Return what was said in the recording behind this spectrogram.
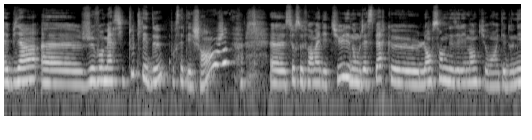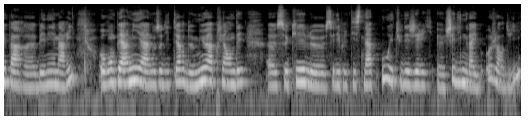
Eh bien, euh, je vous remercie toutes les deux pour cet échange euh, sur ce format d'études. Et donc, j'espère que l'ensemble des éléments qui auront été donnés par euh, Béné et Marie auront permis à nos auditeurs de mieux appréhender ce qu'est le Celebrity Snap ou Études égérie chez DinVibe aujourd'hui.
